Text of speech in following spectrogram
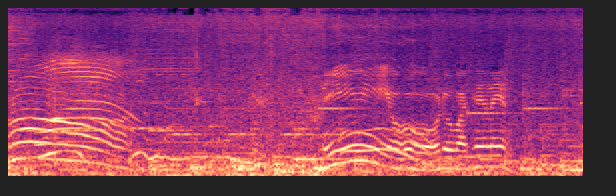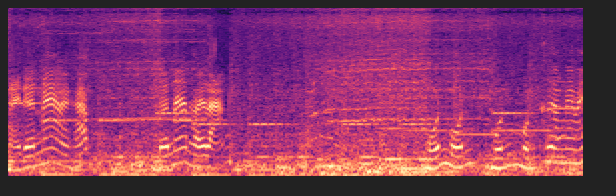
โอ้นี่ โอ้โห ดูประเทศเล่น ไหนเดินหน้าหนะครับ เดินหน้าถอยหลัง หมุนหมุนหมุนหมุนเครื่องได้ไหม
